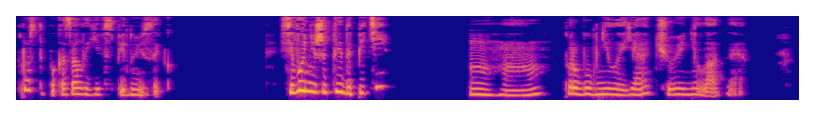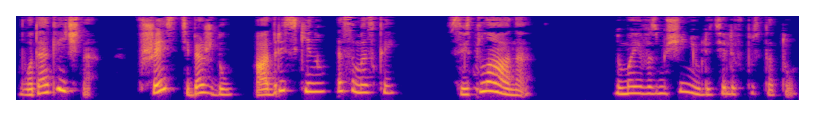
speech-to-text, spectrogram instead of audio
просто показала ей в спину язык. «Сегодня же ты до пяти?» «Угу», — пробубнила я, чуя неладное. «Вот и отлично. В шесть тебя жду. Адрес скину смс-кой». «Светлана!» Но мои возмущения улетели в пустоту.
